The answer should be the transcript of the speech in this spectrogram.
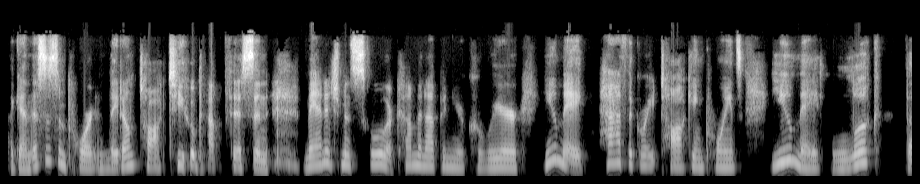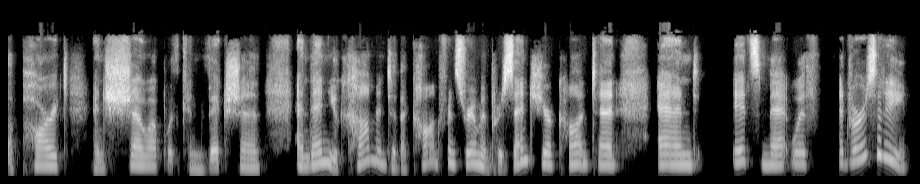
again, this is important. They don't talk to you about this in management school or coming up in your career. You may have the great talking points. You may look the part and show up with conviction. And then you come into the conference room and present your content, and it's met with adversity.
